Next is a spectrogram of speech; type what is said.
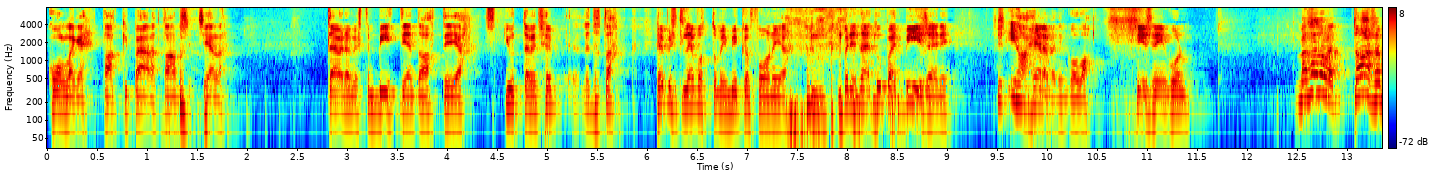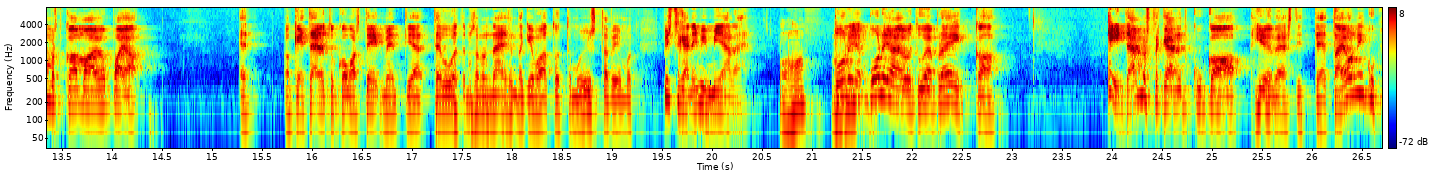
kollege takki päällä, tanssit siellä täydellisten biittien tahtiin ja juttelit, höp, tota, höpisit levottomia mikrofonia ja vedit näin tupeet biisejä, niin siis ihan helvetin kova. Siis niin kuin, mä sanoin, että tää on semmoista kamaa jopa ja että okei, tää nyt on kova statementti ja te voitte mä sanon näin sen takia vaan, että olette mun ystäviä, mutta pistäkää nimi mieleen. Oho. Poni, poniajelu tulee breikkaa. Ei tämmöistäkään nyt kukaan hirveästi tee. Tai on niinku,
